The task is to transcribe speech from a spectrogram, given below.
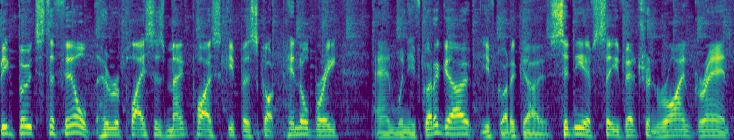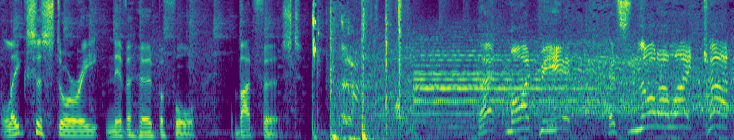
Big boots to fill, who replaces Magpie skipper Scott Pendlebury. And when you've got to go, you've got to go. Sydney FC veteran Rhyan Grant leaks a story never heard before. But first. That might be it. It's not a late cut,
